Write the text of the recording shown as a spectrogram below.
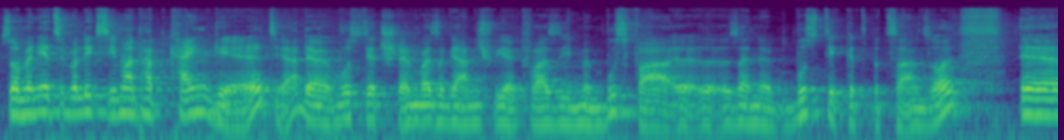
So, wenn jetzt überlegst, jemand hat kein Geld, ja, der wusste jetzt stellenweise gar nicht, wie er quasi mit dem Busfahr äh, seine Bustickets bezahlen soll, äh,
